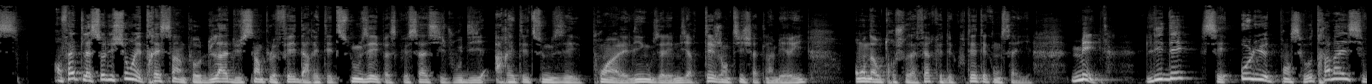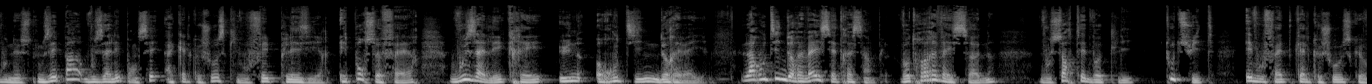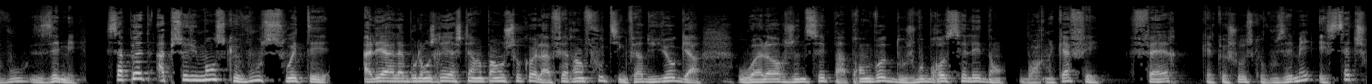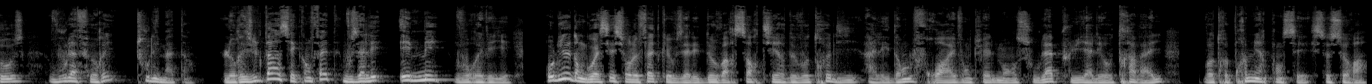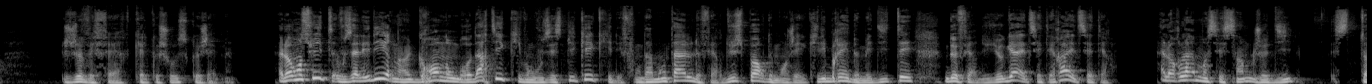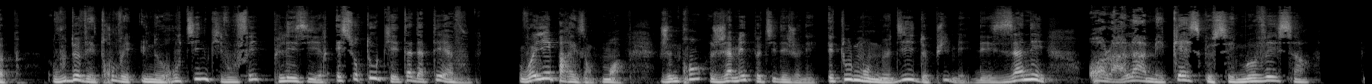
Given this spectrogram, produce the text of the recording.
En fait, la solution est très simple, au-delà du simple fait d'arrêter de snoozer, parce que ça, si je vous dis arrêtez de snoozer, point à la ligne, vous allez me dire t'es gentil Châtelain-Berry, on a autre chose à faire que d'écouter tes conseils. Mais L'idée, c'est au lieu de penser au travail, si vous ne snoozez pas, vous allez penser à quelque chose qui vous fait plaisir. Et pour ce faire, vous allez créer une routine de réveil. La routine de réveil, c'est très simple. Votre réveil sonne, vous sortez de votre lit tout de suite et vous faites quelque chose que vous aimez. Ça peut être absolument ce que vous souhaitez. Aller à la boulangerie acheter un pain au chocolat, faire un footing, faire du yoga, ou alors, je ne sais pas, prendre votre douche, vous brosser les dents, boire un café, faire quelque chose que vous aimez et cette chose, vous la ferez tous les matins. Le résultat, c'est qu'en fait, vous allez aimer vous réveiller. Au lieu d'angoisser sur le fait que vous allez devoir sortir de votre lit, aller dans le froid éventuellement, sous la pluie, aller au travail, votre première pensée, ce sera ⁇ je vais faire quelque chose que j'aime ⁇ alors ensuite, vous allez lire un grand nombre d'articles qui vont vous expliquer qu'il est fondamental de faire du sport, de manger équilibré, de méditer, de faire du yoga, etc., etc. Alors là, moi c'est simple, je dis stop vous devez trouver une routine qui vous fait plaisir et surtout qui est adaptée à vous. Voyez, par exemple, moi, je ne prends jamais de petit déjeuner. Et tout le monde me dit depuis des années, oh là là, mais qu'est-ce que c'est mauvais ça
